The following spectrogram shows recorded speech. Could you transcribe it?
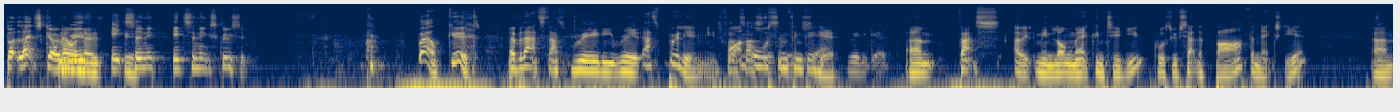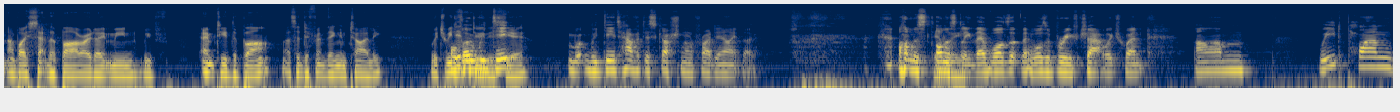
but let's go No with knows. it's, an, it's an exclusive. Well, good. No, but that's, that's really, really, that's brilliant news. What an Fantastic awesome thing news, to yeah. hear. Really good. Um, that's, I mean, long may it continue. Of course, we've set the bar for next year. Um, and by set the bar, I don't mean we've emptied the bar. That's a different thing entirely, which we Although didn't do we this did- year. We did have a discussion on Friday night, though. Honest, Did we? honestly, there was, a, there was a brief chat which went, um, we'd planned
